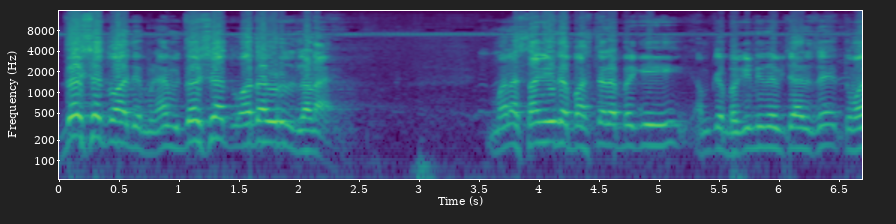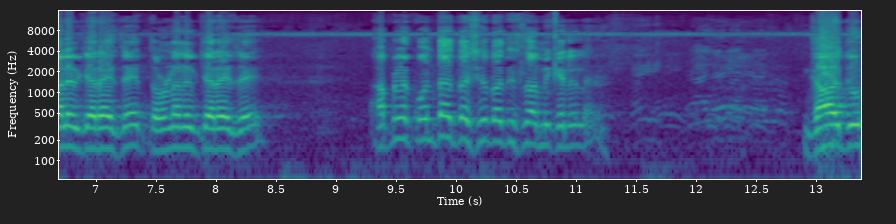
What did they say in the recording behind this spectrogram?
दहशतवाद आहे म्हणजे आम्ही दहशतवादाविरुद्ध लढाय. मला सांगितलं बसणाऱ्यापैकी आमच्या भगिनीनं विचारायचं आहे तुम्हाला विचारायचं आहे तरुणांना विचारायचं आहे आपल्याला कोणता दहशतवाद इस्लामी आम्ही केलेला? आहे गावात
